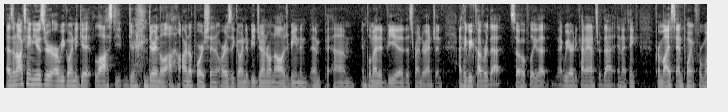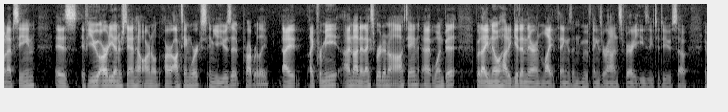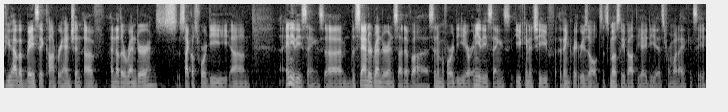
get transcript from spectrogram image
as an Octane user, are we going to get lost during the Arnold portion, or is it going to be general knowledge being in, in, um, implemented via this render engine? I think we covered that, so hopefully that we already kind of answered that. And I think from my standpoint, from what I've seen, is if you already understand how Arnold or Octane works and you use it properly, I like for me, I'm not an expert in Octane at one bit, but I know how to get in there and light things and move things around. It's very easy to do. So if you have a basic comprehension of another render, Cycles 4D, um, any of these things, um, the standard render instead of uh, Cinema 4D or any of these things, you can achieve, I think, great results. It's mostly about the ideas from what I can see.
